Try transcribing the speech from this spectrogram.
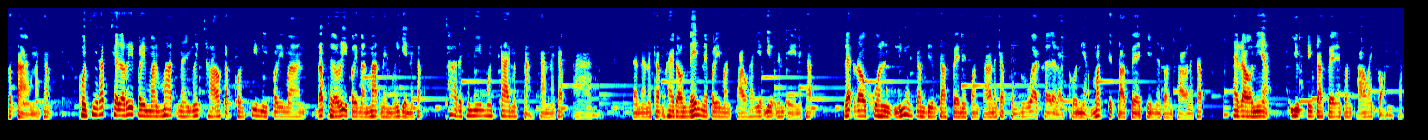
ก็ตามนะครับ คนที่รับแคลอรี่ปริมาณมากในมื้อเช้า กับคนที่มีปริมาณรับแคลอรี่ปริมาณมากในมื้อเย็นนะครับ ค่าดัชนีมวลกายมันต่างกันนะครับอ่าดังนั้นนะครับให้เราเน้นในปริมาณเช้าให้เยอะๆนั่นเองนะครับและเราควรหลีกเลี่ยงการดื่มกาแฟในตอนเช้านะครับ ผมรู้ว่าใครหลาย ๆ คนเนี่ยมักจะกาแฟกินในตอนเช้านะครับ ให้เราเนี่ยหยุดกินกาแฟในตอนเช้าไว้ก่อนนะครับ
